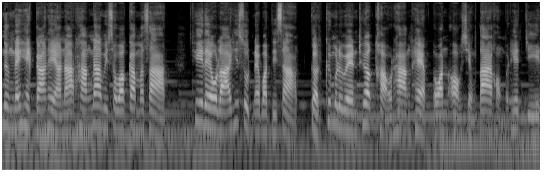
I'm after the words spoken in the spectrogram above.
หนึ่งในเหตุการณ์หายนะทางด้านวิศวกรรมศาสตร์ ที่เลวร้ายที่สุดในประวัติศาสตร์ เกิดขึ้นบริเวณเทือกเขาทางแถบตะวันออกเฉียงใต้ของประเทศจีน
